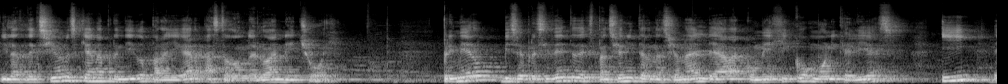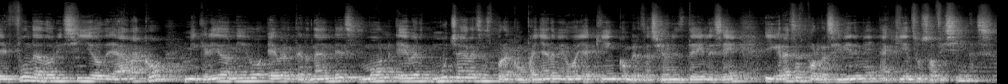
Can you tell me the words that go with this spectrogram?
y las lecciones que han aprendido para llegar hasta donde lo han hecho hoy. Primero, vicepresidente de expansión internacional de Abaco México, Mónica Elías y el fundador y CEO de Abaco, mi querido amigo Ebert Hernández. Mon Ebert, muchas gracias por acompañarme hoy aquí en Conversaciones DLC y gracias por recibirme aquí en sus oficinas.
